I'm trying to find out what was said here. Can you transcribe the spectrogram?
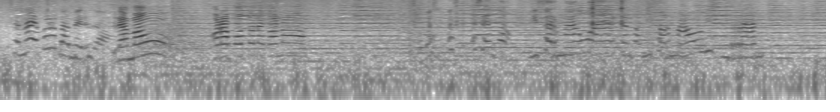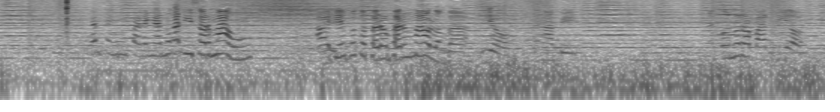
Bisa naik apa, Mbak Mirza? Lah mau ora foto nek kono. Pas pas kita sentok isar mau ya, sentok isar mau wis beneran. Kan yang paling anu kan isar mau. Ah, dia foto bareng-bareng mau loh, Mbak. Iya. Ngambil. Kono ora pati yo.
